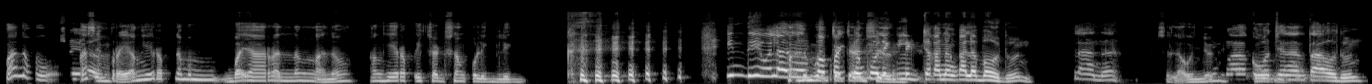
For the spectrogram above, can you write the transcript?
Paano? Kasi, Kasi ah, pre, ang hirap naman bayaran ng ano, ang hirap i-charge ng kuliglig. Hindi, wala Paano na papark ng kuliglig tsaka ng kalabaw doon. Wala na. Sa La Union. Yung Eh. mga kotse ng tao doon.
